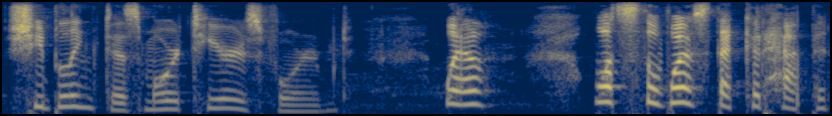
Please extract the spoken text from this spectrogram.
She blinked as more tears formed. Well, what's the worst that could happen?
